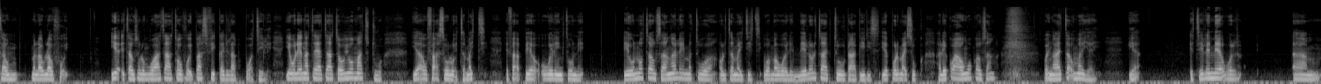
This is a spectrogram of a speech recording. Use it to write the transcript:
tau malaulau foi. Ia e tau solo mua a tātou foi pasifika i le lapa po a tele. Ia wale ngata ia tātou i o mātutua. Ia au faa solo i tamaiti e whaapea o Wellington e e ono tau sanga le matua o le tamaititi ua maua i le mele o le type 2 diabetes ia pole mai suka a le ko aongo kau sanga o inga e tau mai ai ia e te mea ua um,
